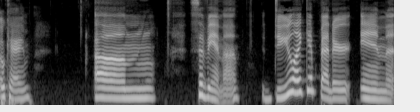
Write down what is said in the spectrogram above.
Okay. Um Savannah, do you like it better in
